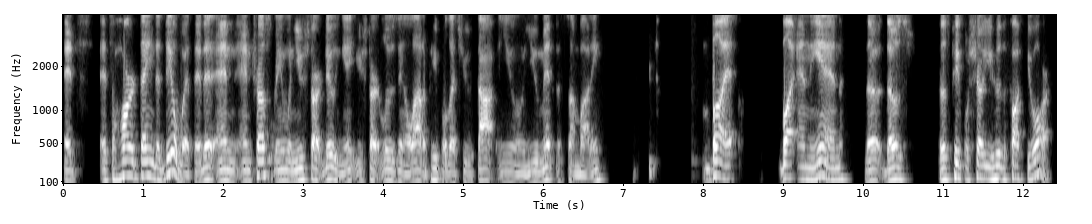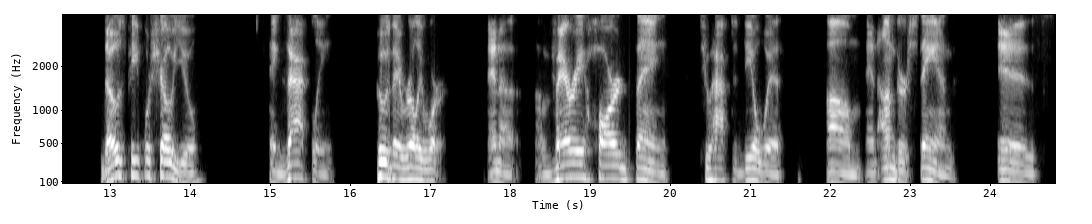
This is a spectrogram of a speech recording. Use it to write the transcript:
It's, it's a hard thing to deal with it. And, and trust me, when you start doing it, you start losing a lot of people that you thought you, you meant to somebody. But, but in the end, The, those those people show you who the fuck you are. Those people show you exactly who they really were, and a, a very hard thing to have to deal with um, and understand is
